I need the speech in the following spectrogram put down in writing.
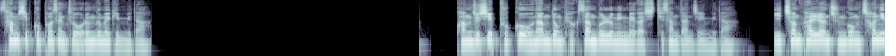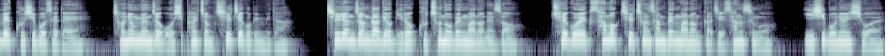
39% 오른 금액입니다. 광주시 북구 오남동 벽산블루밍 메가시티 3단지입니다. 2008년 준공 1295세대, 전용 면적 58.7제곱입니다. 7년 전 가격 1억 9,500만 원에서 최고액 3억 7,300만 원까지 상승 후 25년 10월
